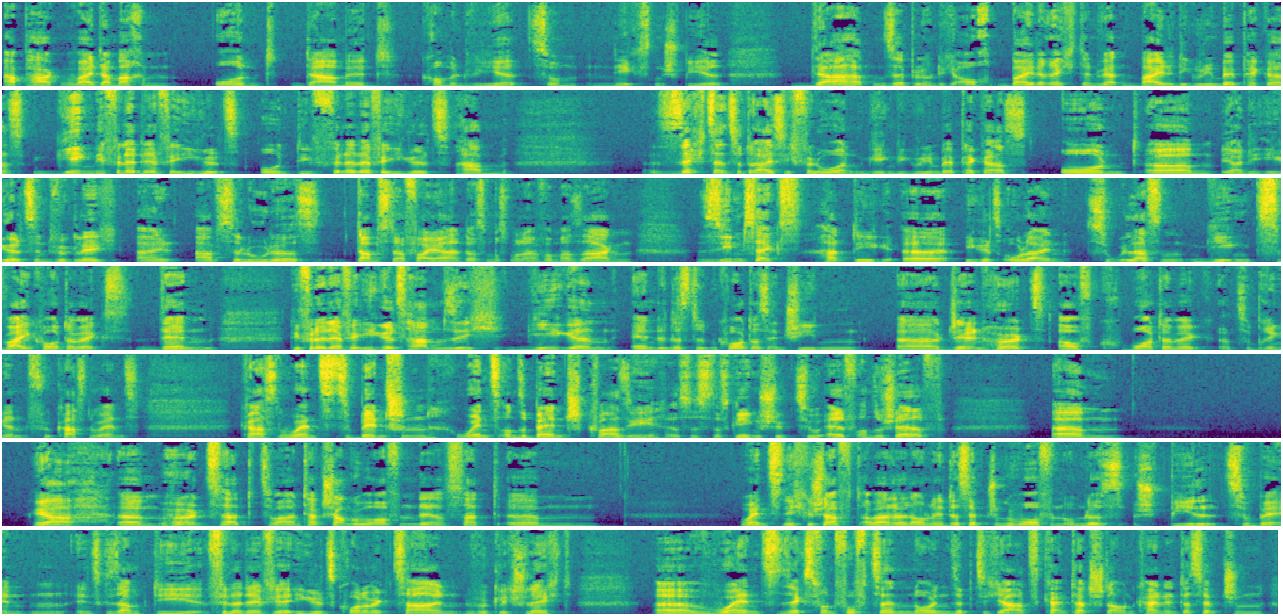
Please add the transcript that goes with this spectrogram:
abhaken, weitermachen und damit kommen wir zum nächsten Spiel. Da hatten Seppel und ich auch beide recht, denn wir hatten beide die Green Bay Packers gegen die Philadelphia Eagles und die Philadelphia Eagles haben 16 zu 30 verloren gegen die Green Bay Packers und ähm, ja, die Eagles sind wirklich ein absolutes Dumpsterfire, das muss man einfach mal sagen. 7-6 hat die äh, Eagles O-Line zugelassen gegen zwei Quarterbacks, denn die Philadelphia Eagles haben sich gegen Ende des dritten Quarters entschieden, äh, Jalen Hurts auf Quarterback äh, zu bringen für Carson Wentz. Carson Wentz zu benchen, Wentz on the bench quasi. Das ist das Gegenstück zu Elf on the Shelf. Ähm, ja, ähm, Hurts hat zwar einen Touchdown geworfen, das hat ähm, Wentz nicht geschafft, aber er hat halt auch eine Interception geworfen, um das Spiel zu beenden. Insgesamt die Philadelphia Eagles Quarterback-Zahlen wirklich schlecht. Äh, Wentz 6 von 15, 79 Yards, kein Touchdown, keine Interception.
